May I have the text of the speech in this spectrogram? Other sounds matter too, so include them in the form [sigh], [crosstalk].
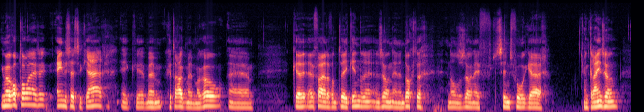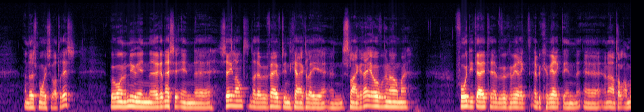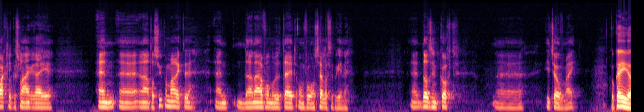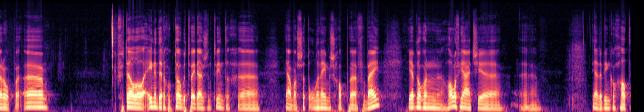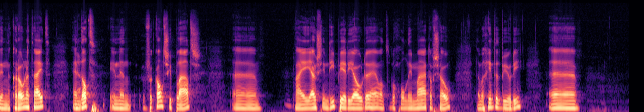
Ik ben Rob Tolhuizen, 61 jaar. Ik ben getrouwd met Margot. Ehm, ik ben vader van twee kinderen, een zoon en een dochter. En onze zoon heeft sinds vorig jaar een kleinzoon. En dat is het mooiste wat er is. We wonen nu in uh, Renesse in uh, Zeeland. Daar hebben we 25 jaar geleden een slagerij overgenomen. Voor die tijd hebben we gewerkt, heb ik gewerkt in uh, een aantal ambachtelijke slagerijen en een aantal supermarkten. En daarna vonden we de tijd om voor onszelf te beginnen. dat is in het kort iets over mij. Oké, okay, Rob. Ehm, ik vertelde al 31 oktober 2020 uh, ja, was het ondernemerschap uh, voorbij. Je hebt nog een halfjaartje uh, ja, de winkel gehad in de coronatijd. En ja. dat in een vakantieplaats. waar je juist in die periode, hè, want het begon in maart of zo, dan begint het bij jullie.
